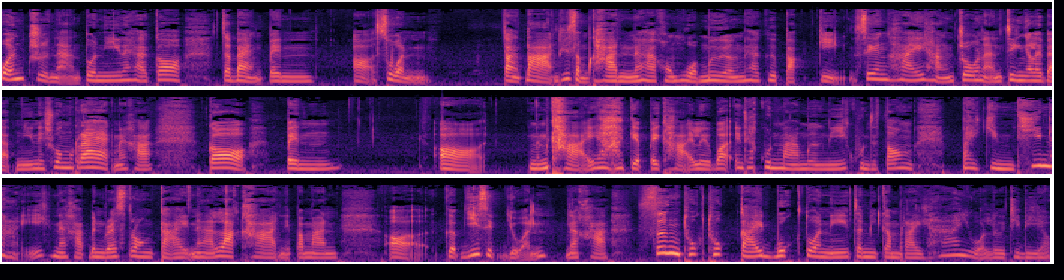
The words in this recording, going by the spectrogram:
กวนจือหนานตัวนี้นะคะ ก็จะแบ่งเป็นส่วน ต่างๆ ที่สำคัญนะคะของหัวเมืองนะคะคือปักกิ่งเซี่ยงไฮ้หางโจวหนานจิงอะไรแบบนี้ในช่วงแรกนะคะ ก็เป็นเหมือนขายค่ะเก็บไปขายเลยว่าถ้าคุณมาเมืองนี้คุณจะต้องไปกินที่ไหนนะคะ เป็นรีสอร์ทไกด์นะราคาเนี่ยประมาณเเกือบ 20 หยวนนะคะ ซึ่งทุกๆไกด์บุ๊กตัวนี้จะมีกำไร 5 หยวนเลยทีเดียว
